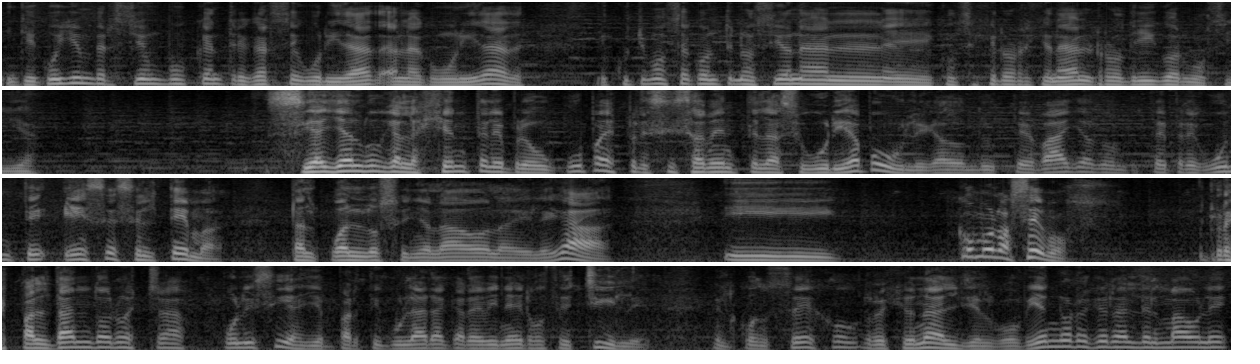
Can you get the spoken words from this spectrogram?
y que cuya inversión busca entregar seguridad a la comunidad. Escuchemos a continuación al eh, consejero regional Rodrigo Hermosilla. Si hay algo que a la gente le preocupa es precisamente la seguridad pública, donde usted vaya, donde usted pregunte, ese es el tema, tal cual lo ha señalado la delegada. ¿Y cómo lo hacemos? respaldando a nuestras policías y en particular a Carabineros de Chile. El Consejo Regional y el Gobierno Regional del Maule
